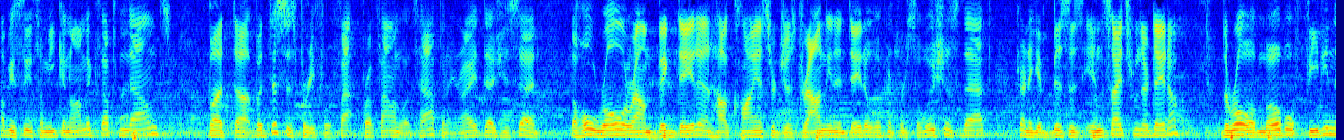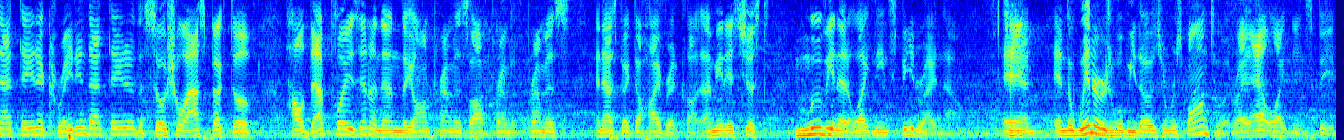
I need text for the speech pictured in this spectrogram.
obviously some economics ups and downs, but, uh, but this is pretty profound what's happening, right? As you said, the whole role around big data and how clients are just drowning in data looking for solutions to that, trying to get business insights from their data. The role of mobile feeding that data, creating that data, the social aspect of how that plays in, and then the on-premise, off-premise, and aspect of hybrid cloud. I mean, it's just moving at lightning speed right now. So and, you, and the winners will be those who respond to it, right, at lightning speed.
